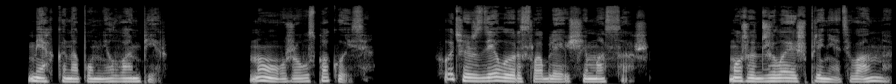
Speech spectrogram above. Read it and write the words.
— мягко напомнил вампир. «Ну, уже успокойся. Хочешь, сделаю расслабляющий массаж. Может, желаешь принять ванную?»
